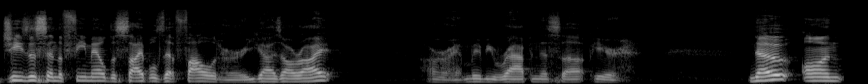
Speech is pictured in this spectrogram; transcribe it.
Jesus and the female disciples that followed her. You guys all right? All right, I'm going to be wrapping this up here. Note on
